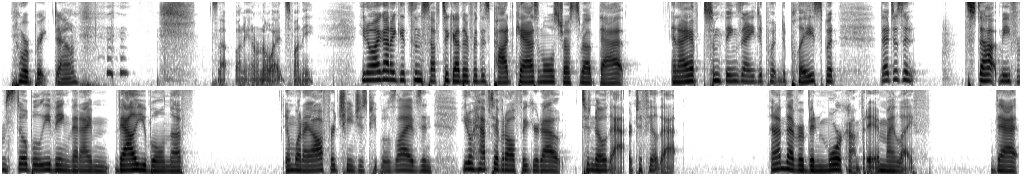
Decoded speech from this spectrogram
or breakdown. it's not funny. I don't know why it's funny. You know, I got to get some stuff together for this podcast. I'm a little stressed about that. And I have some things I need to put into place, but that doesn't stop me from still believing that I'm valuable enough and what I offer changes people's lives. And you don't have to have it all figured out to know that or to feel that. And I've never been more confident in my life that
